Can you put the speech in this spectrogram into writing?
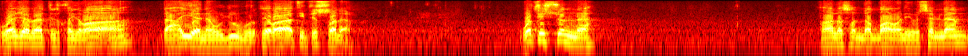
وجبت القراءة تعين وجوب القراءة في الصلاة. وفي السنة قال صلى الله عليه وسلم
